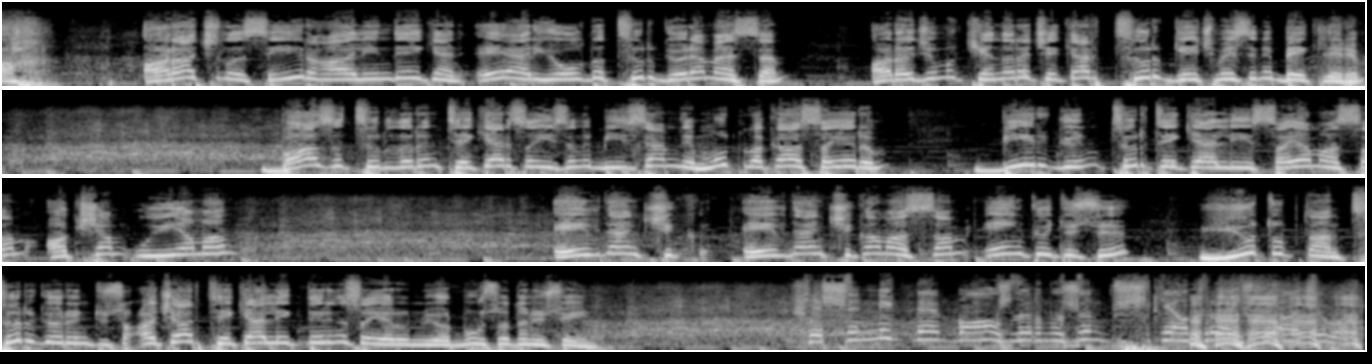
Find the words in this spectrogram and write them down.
ah, araçla seyir halindeyken eğer yolda tır göremezsem aracımı kenara çeker tır geçmesini beklerim. Bazı tırların teker sayısını bilsem de mutlaka sayarım. Bir gün tır tekerleği sayamazsam akşam uyuyamam. Evden çık evden çıkamazsam en kötüsü YouTube'dan tır görüntüsü açar tekerleklerini sayarım diyor Bursa'dan Hüseyin. Kesinlikle bazılarınızın psikiyatra ihtiyacı var.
